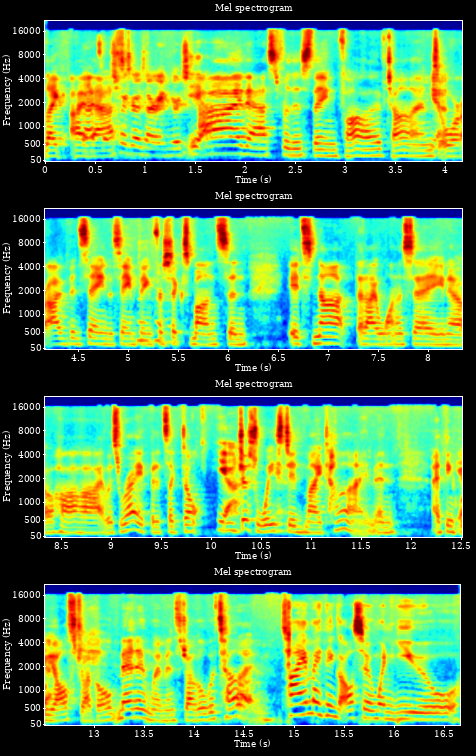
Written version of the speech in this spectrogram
Like I've That's asked what triggers our anger too. Yeah. I've asked for this thing five times, Yeah. or I've been saying the same thing for six months, and it's not that I want to say, you know, ha ha, I was right, but it's like, don't, Yeah. you just wasted my time. And I think we all struggle, men and women struggle with time. Time, I think, also when you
